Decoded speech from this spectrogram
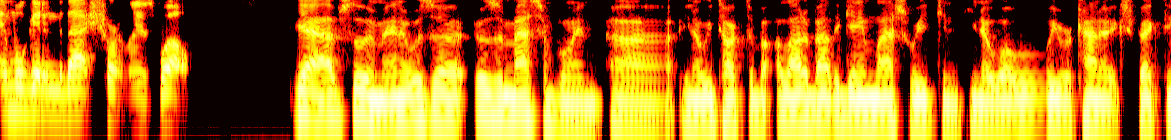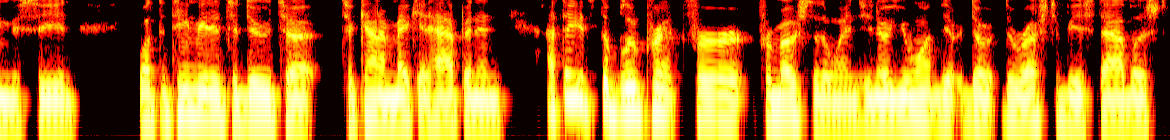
and we'll get into that shortly as well. Yeah, absolutely, man. It was a it was a massive win. Uh, you know, we talked about a lot about the game last week, and you know what we were kind of expecting to see, and what the team needed to do to to kind of make it happen. And I think it's the blueprint for for most of the wins. You know, you want the the, the rush to be established,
